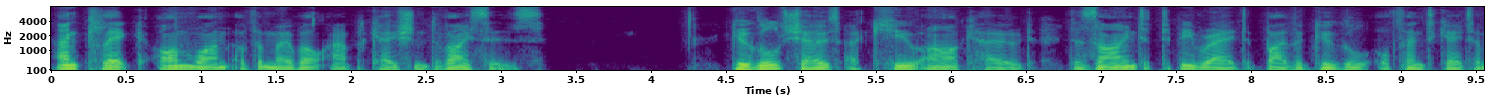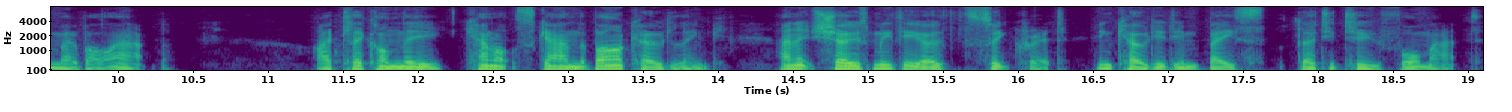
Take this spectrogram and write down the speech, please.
and click on one of the mobile application devices. Google shows a QR code designed to be read by the Google Authenticator mobile app. I click on the Cannot Scan the Barcode link and it shows me the OATH secret encoded in base 32 format.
